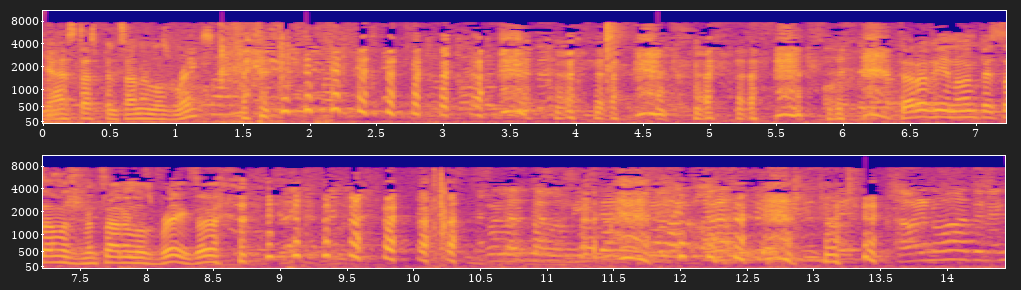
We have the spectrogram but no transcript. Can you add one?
¿Ya estás pensando en los breaks? Todavía no empezamos a pensar en los breaks. ¿eh? Con las palomitas. Ahora no vas a tener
